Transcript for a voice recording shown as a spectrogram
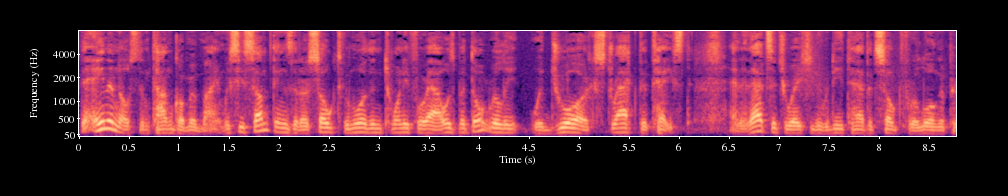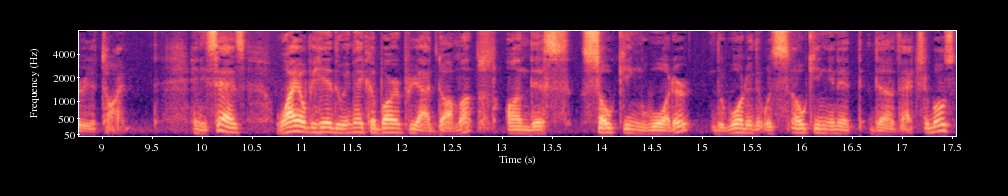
the Ainanostim Tam Gomer We see some things that are soaked for more than 24 hours but don't really withdraw or extract the taste. And in that situation, you would need to have it soaked for a longer period of time. And he says, why over here do we make a bar priyadama on this soaking water? The water that was soaking in it the vegetables.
